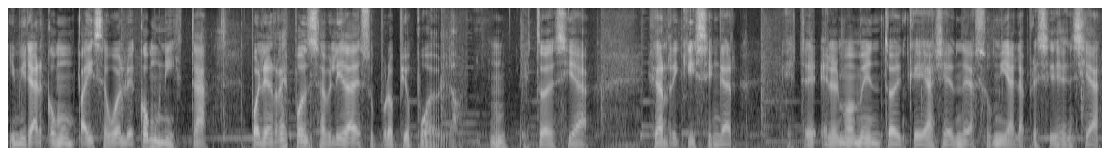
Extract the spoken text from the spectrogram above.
y mirar cómo un país se vuelve comunista por la irresponsabilidad de su propio pueblo. ¿Mm? Esto decía Henry Kissinger este, en el momento en que Allende asumía la presidencia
